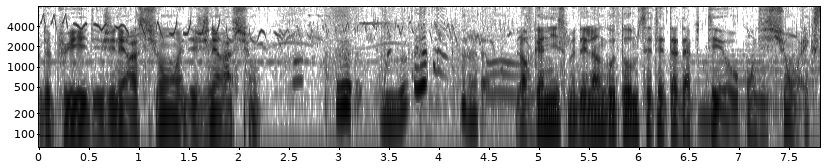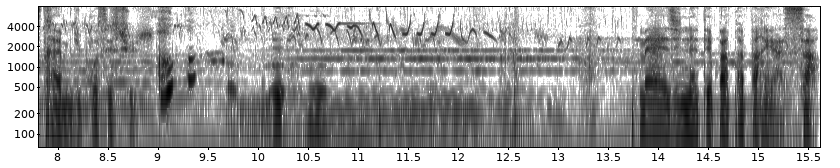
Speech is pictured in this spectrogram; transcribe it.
Depuis des générations et des générations, l'organisme des lingotomes s'était adapté aux conditions extrêmes du processus. Mais il n'était pas préparé à ça.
